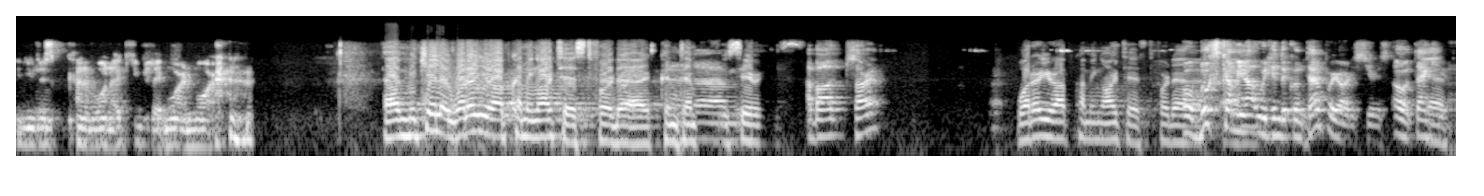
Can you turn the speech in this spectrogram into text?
you just kind of want to accumulate more and more. uh, Michele, what are your upcoming artists for the contemporary and, um, series? About, sorry? What are your upcoming artists for the? Oh, books coming um, out within the contemporary artist series. Oh, thank yeah. you.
